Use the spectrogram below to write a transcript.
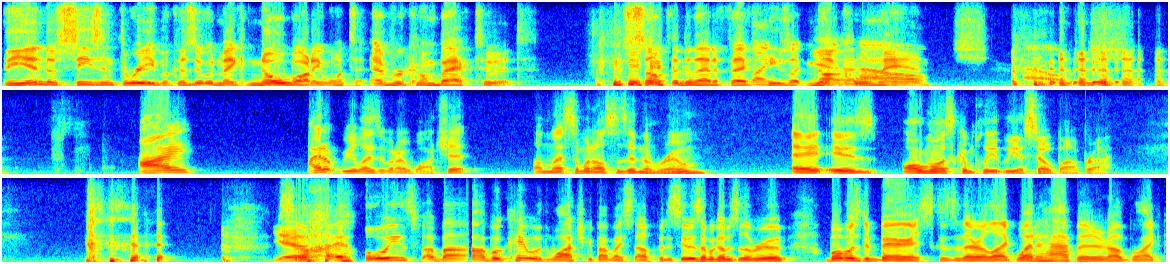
"The end of season three because it would make nobody want to ever come back to it." Something to that effect. Like, he was like, "Not yeah. cool, man." Ouch. Ouch. I I don't realize it when I watch it unless someone else is in the room. It is almost completely a soap opera. yeah. So I always I'm, I'm okay with watching it by myself, but as soon as someone comes to the room, I'm almost embarrassed because they're like, "What happened?" And I'm like,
